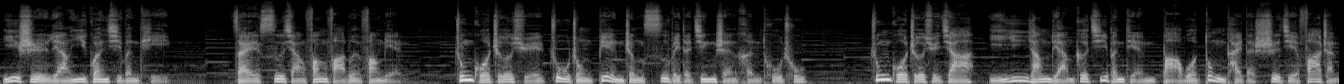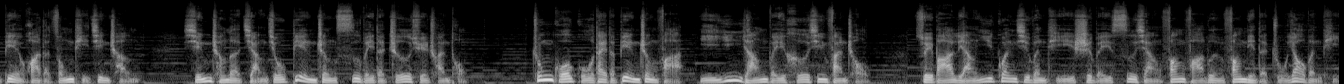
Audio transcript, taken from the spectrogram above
一是两义关系问题，在思想方法论方面。中国哲学注重辩证思维的精神很突出。中国哲学家以阴阳两个基本点把握动态的世界发展变化的总体进程，形成了讲究辩证思维的哲学传统。中国古代的辩证法以阴阳为核心范畴，虽把两伊关系问题视为思想方法论方面的主要问题。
